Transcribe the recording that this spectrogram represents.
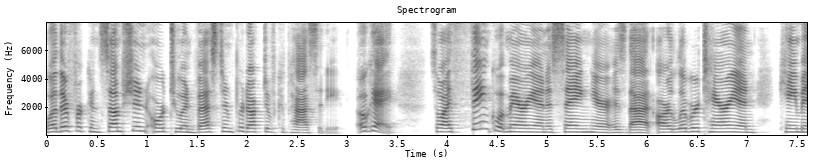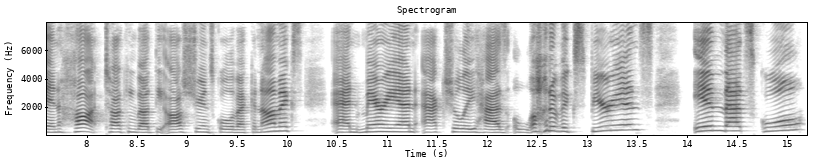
whether for consumption or to invest in productive capacity. Okay, so I think what Marianne is saying here is that our libertarian came in hot talking about the Austrian School of Economics, and Marianne actually has a lot of experience in that school.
